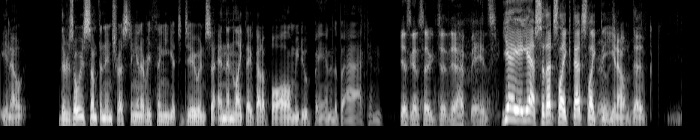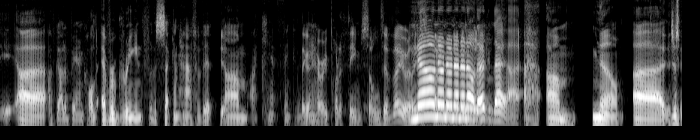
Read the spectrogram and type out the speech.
you know, there's always something interesting in everything you get to do. And so, and then like they've got a ball and we do a band in the back and Yeah, I was gonna say they have bands. yeah, yeah, yeah. So that's like, that's like the, you know, the, uh, I've got a band called Evergreen for the second half of it. Yeah. Um, I can't think of the They got. Harry Potter themed songs, have they? Or they no, no, no, no, no, no. That or- that uh, um no. Uh, just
